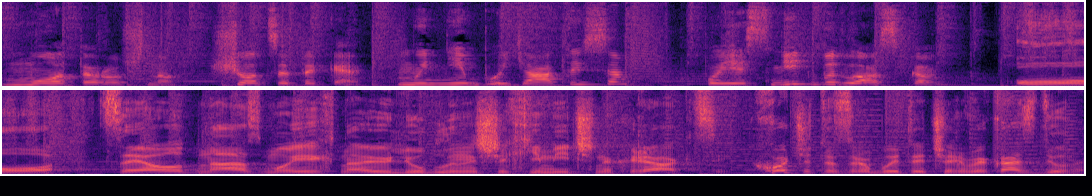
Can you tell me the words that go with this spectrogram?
моторошно. Що це таке? Мені боятися? Поясніть, будь ласка. О, це одна з моїх найулюбленіших хімічних реакцій. Хочете зробити черв'яка з дюни?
